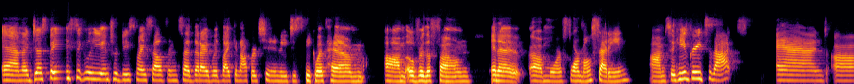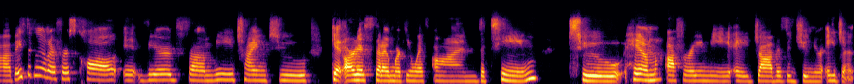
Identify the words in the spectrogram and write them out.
And I just basically introduced myself and said that I would like an opportunity to speak with him um, over the phone in a, a more formal setting. Um, so he agreed to that. And uh, basically, on our first call, it veered from me trying to get artists that I'm working with on the team to him offering me a job as a junior agent.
